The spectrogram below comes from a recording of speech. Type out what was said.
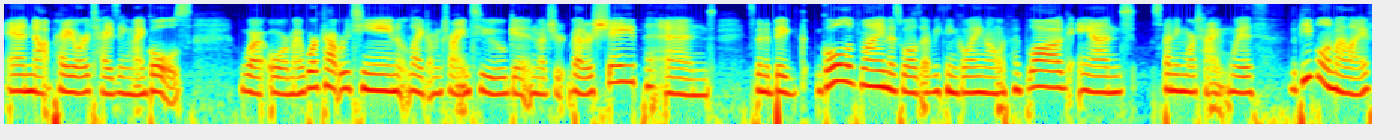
and not prioritizing my goals or my workout routine. Like I'm trying to get in much better shape, and it's been a big goal of mine, as well as everything going on with my blog and spending more time with the people in my life.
